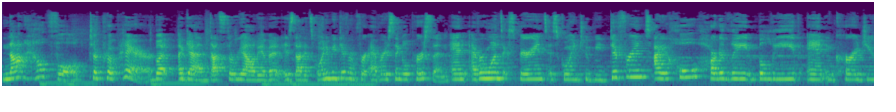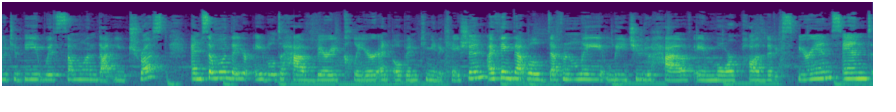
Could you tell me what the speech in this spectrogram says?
not helpful to prepare. But again, that's the reality of it is that it's going to be different for every single person and everyone's experience is going to be different. I wholeheartedly believe and encourage you to be with someone that you trust and someone that you're able to have very clear and open communication. I think that will definitely lead you to have a more positive experience and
